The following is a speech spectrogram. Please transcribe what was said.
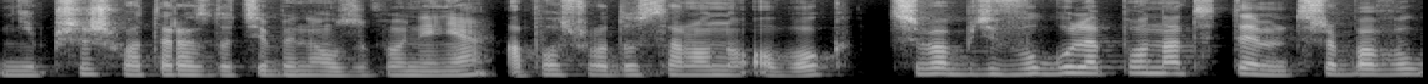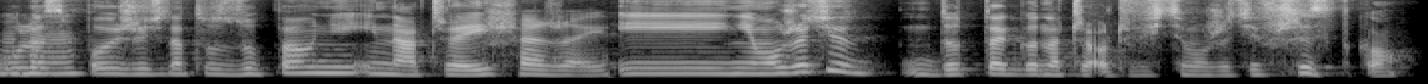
nie przyszła teraz do ciebie na uzupełnienie, a poszła do salonu obok. Trzeba być w ogóle ponad tym, trzeba w ogóle spojrzeć na to zupełnie inaczej. Szerzej. I nie możecie do tego, znaczy oczywiście możecie wszystko,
